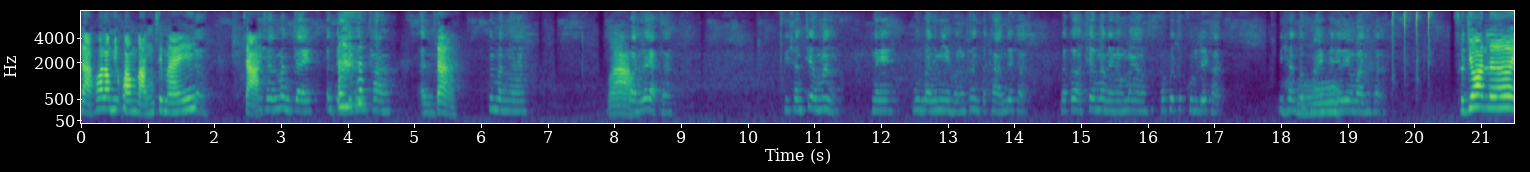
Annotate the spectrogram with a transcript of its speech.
จ้ะเพราะเรามีความหวังใช่ไหม จ้ะ จ้ะดิฉันมั่นใจตั้งแต่ดิฉันทานอันจ้ะน้ำมันงาว้าววันแรกค่ะดิฉันเชื่อมั่นในบุญบารมีของท่านประธานด้วยค่ะ แล้วก็เชื่อมั่นในนามพระพุทธคุณด้วยค่ะ ดิฉันต้องหายภายในเร็ววันค่ะ สุดยอดเลย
